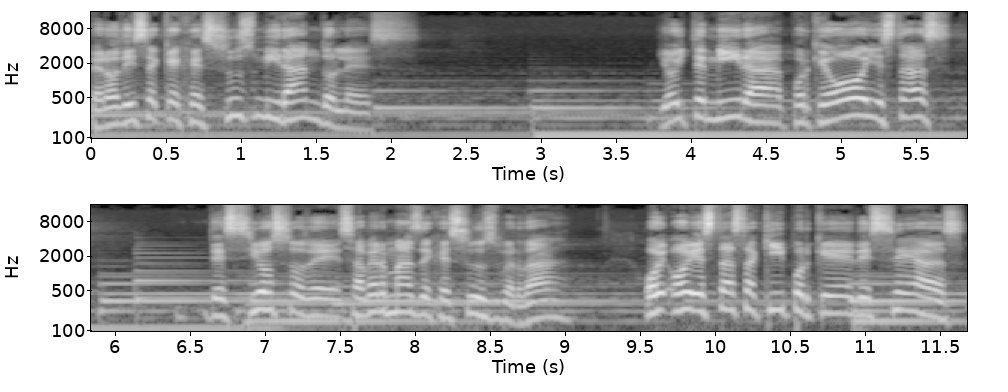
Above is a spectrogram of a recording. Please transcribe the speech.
Pero dice que Jesús mirándoles, y hoy te mira porque hoy estás deseoso de saber más de Jesús, ¿verdad? Hoy, hoy estás aquí porque deseas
